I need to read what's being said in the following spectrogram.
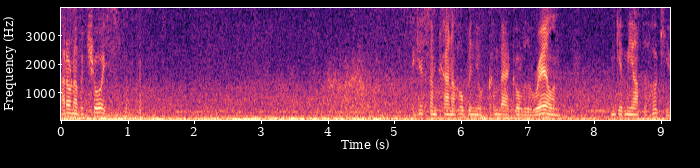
I don't have a choice. I guess I'm kind of hoping you'll come back over the rail and, and get me off the hook here.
